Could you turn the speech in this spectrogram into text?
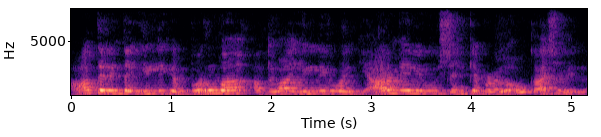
ಆದ್ದರಿಂದ ಇಲ್ಲಿಗೆ ಬರುವ ಅಥವಾ ಇಲ್ಲಿರುವ ಯಾರ ಮೇಲೆಯೂ ಶಂಕೆ ಪಡಲು ಅವಕಾಶವಿಲ್ಲ.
